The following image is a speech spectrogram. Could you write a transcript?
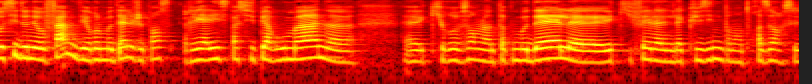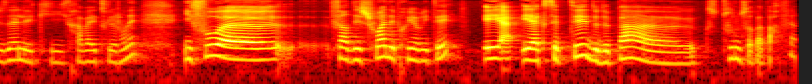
aussi donner aux femmes des rôles modèles, je pense, réalistes, pas superwoman, euh, euh, qui ressemble à un top modèle, euh, qui fait la, cuisine pendant trois heures chez elle et qui travaille toute la journée. Il faut faire des choix, des priorités et, et accepter de ne pas que tout ne soit pas parfait.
